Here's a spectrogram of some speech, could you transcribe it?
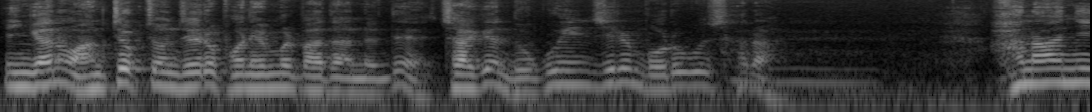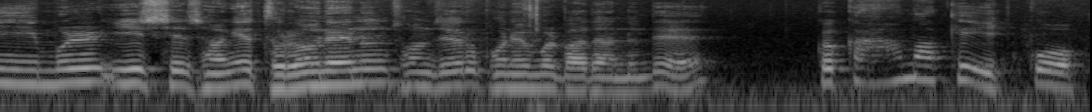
인간은 왕적 존재로 보냄을 받았는데 자기가 누구인지를 모르고 살아. 하나님을 이 세상에 드러내는 존재로 보냄을 받았는데 그 까맣게 잊고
